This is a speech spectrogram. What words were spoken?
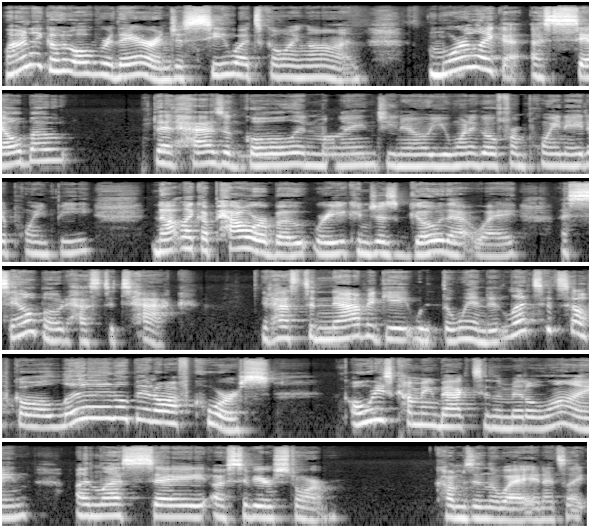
Why don't I go over there and just see what's going on? More like a, a sailboat that has a goal in mind. You know, you want to go from point A to point B, not like a power boat where you can just go that way. A sailboat has to tack, it has to navigate with the wind. It lets itself go a little bit off course, always coming back to the middle line, unless, say, a severe storm comes in the way. And it's like,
